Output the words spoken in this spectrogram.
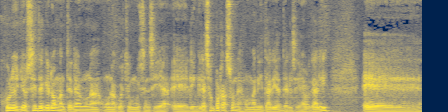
Julio, yo sí te quiero mantener una, una cuestión muy sencilla. Eh, el ingreso por razones humanitarias del señor Gali, eh,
